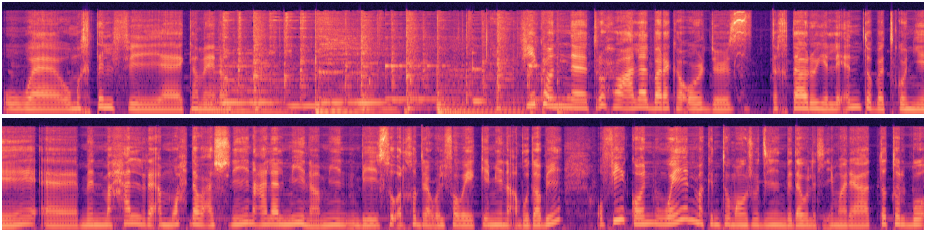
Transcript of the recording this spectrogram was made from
ومختلفة آه كمان. فيكن تروحوا على البركة Orders تختاروا يلي أنتم بدكم اياه آه، من محل رقم 21 على المينا مين بسوق الخضرة والفواكه مينا أبو ظبي. وفيكم وين ما كنتم موجودين بدولة الإمارات تطلبوا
